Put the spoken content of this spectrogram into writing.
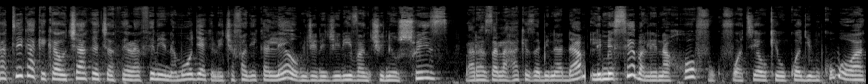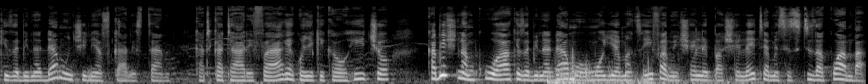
Katika kikao chake cha 31 kilichofanyika leo mjini Geneva nchini Uswiz, baraza la haki za binadamu limesema lina hofu kufuatia ukiukwaji mkubwa wa haki za binadamu nchini Afghanistan. Katika taarifa yake kwenye kikao hicho, kamishna mkuu wa haki za binadamu wa Umoja wa Mataifa Michelle Bachelet amesisitiza kwamba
